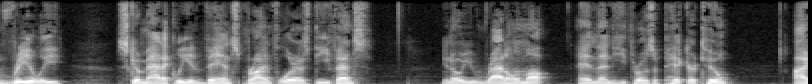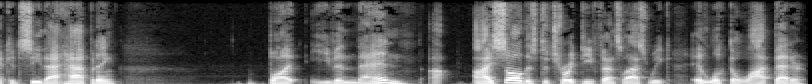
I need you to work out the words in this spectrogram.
really schematically advanced Brian Flores defense. You know, you rattle him up and then he throws a pick or two. I could see that happening. But even then, I saw this Detroit defense last week. It looked a lot better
